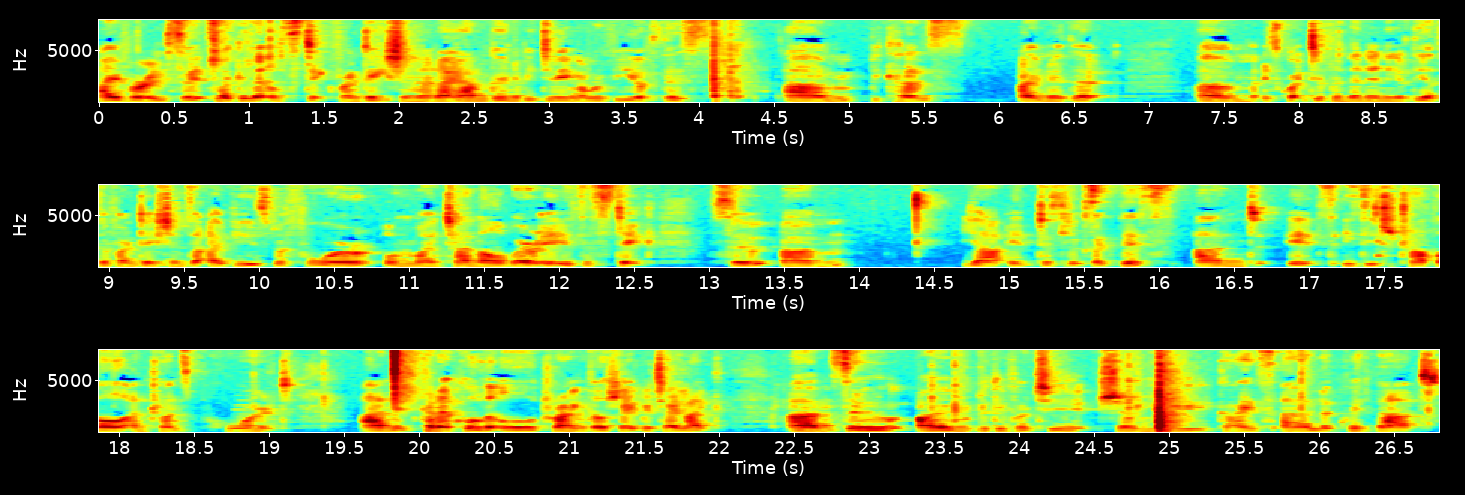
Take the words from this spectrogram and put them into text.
Ivory. So it's like a little stick foundation and I am going to be doing a review of this um, because I know that um, it's quite different than any of the other foundations that I've used before on my channel where it is a stick. So um, yeah, it just looks like this and it's easy to travel and transport and it's kind of a cool little triangle shape which I like. Um, so I'm looking forward to showing you guys a look with that.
